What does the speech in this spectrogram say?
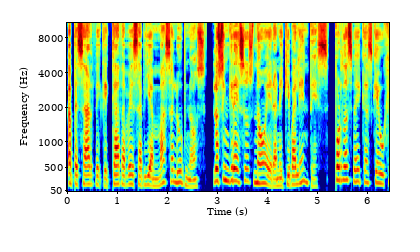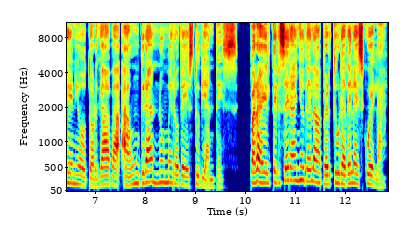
A pesar de que cada vez había más alumnos, los ingresos no eran equivalentes por las becas que Eugenio otorgaba a un gran número de estudiantes. Para el tercer año de la apertura de la escuela,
